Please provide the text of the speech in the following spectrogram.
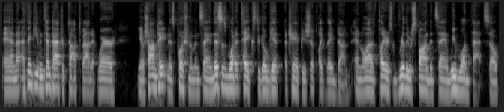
And I think even Tim Patrick talked about it, where you know Sean Payton is pushing them and saying this is what it takes to go get a championship like they've done, and a lot of players have really responded saying we want that. So,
